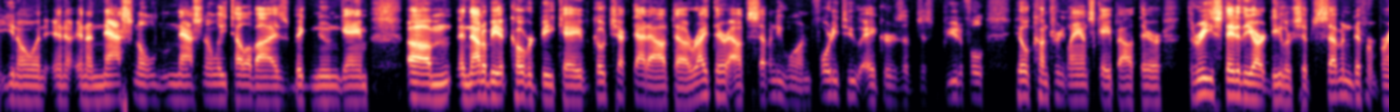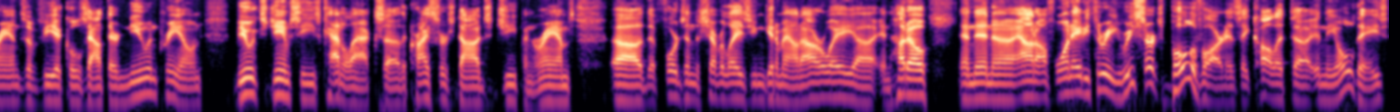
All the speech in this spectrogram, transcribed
you know, in in a, in a national nationally televised big noon game. Um, and that'll be at Covert Bee Cave. Go check that out uh, right there out 71, 42 acres of just beautiful hill country landscape out there. Three state of the art dealerships, seven different brands of vehicles out there, new and pre owned Buicks, GMCs, Cadillacs, uh, the Chryslers, Dodge, Jeep, and Rams. Uh, the Fords and the Chevrolets, you can get them out our way uh, in Hutto and then uh, out off 183 Research Boulevard, as they call it uh, in the old days,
